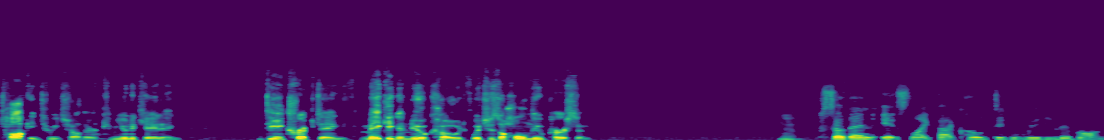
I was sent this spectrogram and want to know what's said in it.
talking to each other, communicating, decrypting, making a new code, which is a whole new person. So then it's like that code didn't really live on.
